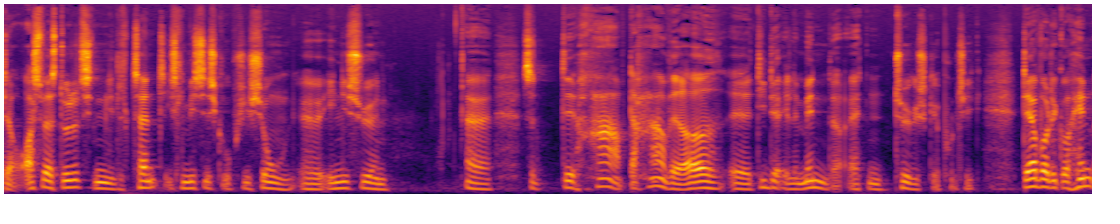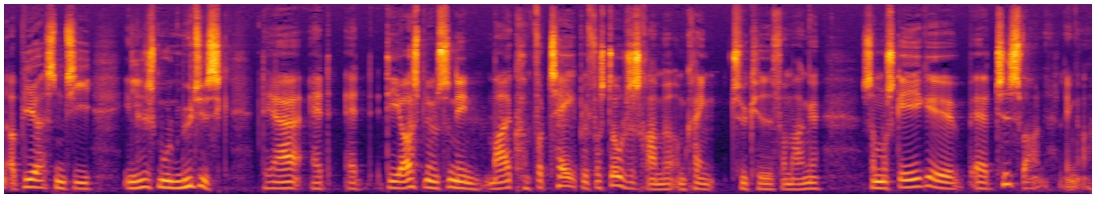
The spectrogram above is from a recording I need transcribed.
Der har også været støtte til den militant islamistiske opposition øh, inde i Syrien. Øh, så det har, der har været øh, de der elementer af den tyrkiske politik. Der, hvor det går hen og bliver som sige, en lille smule mytisk, det er, at, at det er også blevet sådan en meget komfortabel forståelsesramme omkring Tyrkiet for mange, som måske ikke øh, er tidsvarende længere.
